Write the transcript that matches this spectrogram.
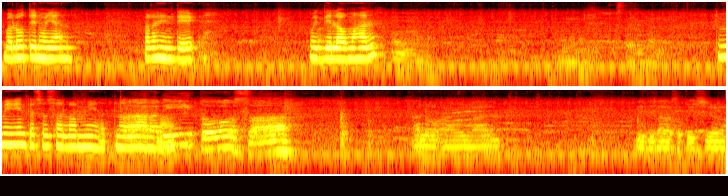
Balutin mo yan. Para hindi magdilaw mahal. Tumingin ka sa salamin at Para nalaman. dito sa ano ang mag dito na sa tissue.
